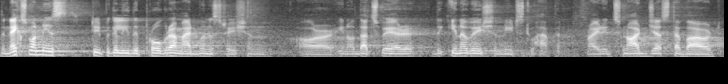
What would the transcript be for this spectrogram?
The next one is typically the program administration or, you know, that's where the innovation needs to happen, right? It's not just about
